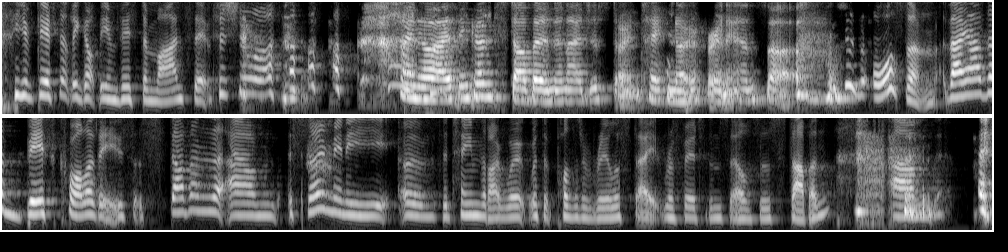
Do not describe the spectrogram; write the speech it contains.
you've definitely got the investor mindset for sure. I know. I think I'm stubborn and I just don't take no for an answer. Which is awesome. They are the best qualities. Stubborn. Um, so many of the team that I work with at Positive Real Estate refer to themselves as stubborn. Um, and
